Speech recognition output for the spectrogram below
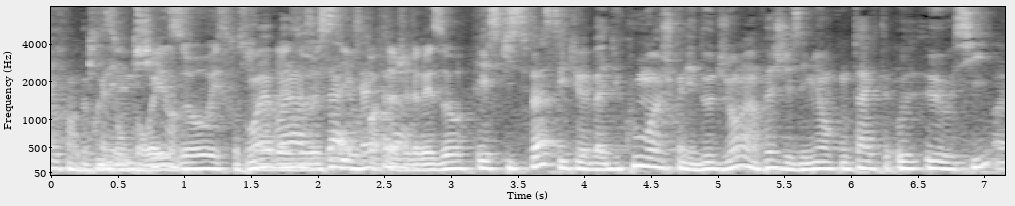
Ils font à peu près Ils les ont mêmes ton chiffres. réseau, ils sont sur Ouais, voilà, réseau c'est aussi, ça, vous partagez le réseau. Et ce qui se passe, c'est que bah, du coup, moi, je connais d'autres gens et en fait, je les ai mis en contact eux- aussi. Ouais.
